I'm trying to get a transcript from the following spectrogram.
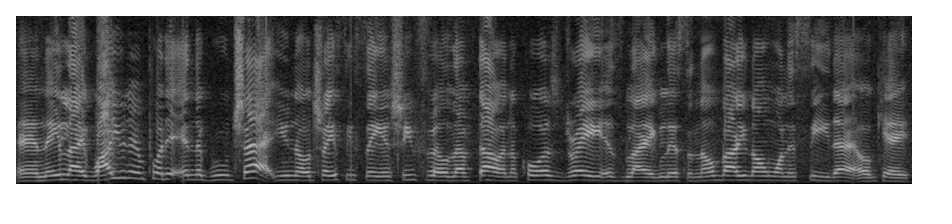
And they like, why you didn't put it in the group chat? You know, Tracy saying she feel left out. And of course, Dre is like, listen, nobody don't want to see that, okay?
